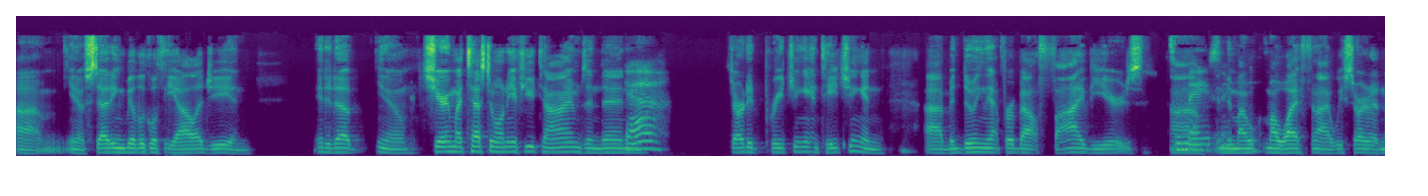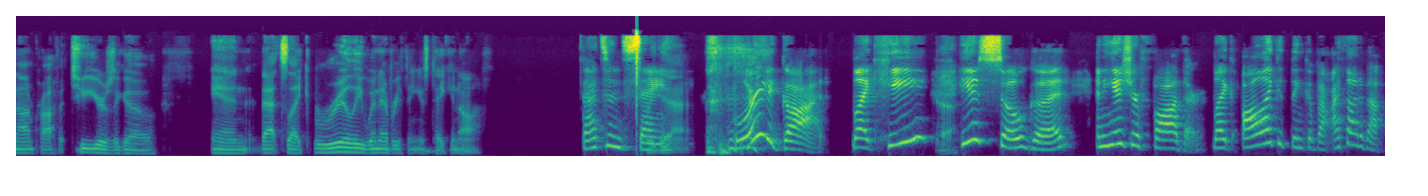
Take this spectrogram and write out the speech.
um, you know studying biblical theology and ended up you know sharing my testimony a few times and then yeah started preaching and teaching, and I've been doing that for about five years. Um, and then my my wife and I we started a nonprofit two years ago, and that's like really when everything is taken off. That's insane. yeah. Glory to God. Like he yeah. he is so good and he is your father. Like all I could think about, I thought about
